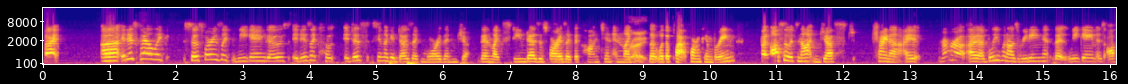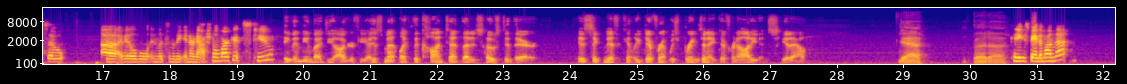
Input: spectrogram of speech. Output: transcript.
But uh, it is kind of like so as far as like WeGame goes, it is like ho- it does seem like it does like more than ju- than like Steam does as far as like the content and like Right. the, what the platform can bring. But also, it's not just China. I remember I, I believe when I was reading that WeGame is also uh, available in like some of the international markets too. I didn't even mean by geography. I just meant like the content that is hosted there is significantly different, which brings in a different audience. You know. Yeah, but uh, Can you expand upon that?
